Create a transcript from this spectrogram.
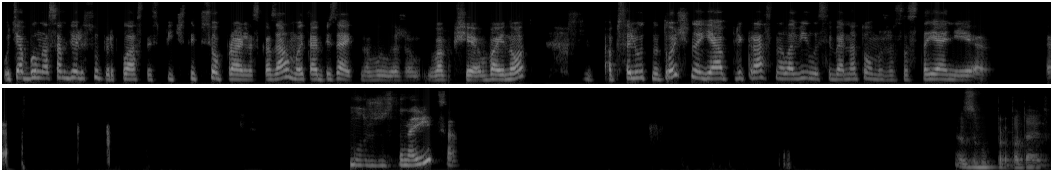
у тебя был на самом деле супер классный спич. Ты все правильно сказал, мы это обязательно выложим вообще в Вайнот. Абсолютно точно. Я прекрасно ловила себя на том же состоянии. Можешь остановиться? Звук пропадает.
